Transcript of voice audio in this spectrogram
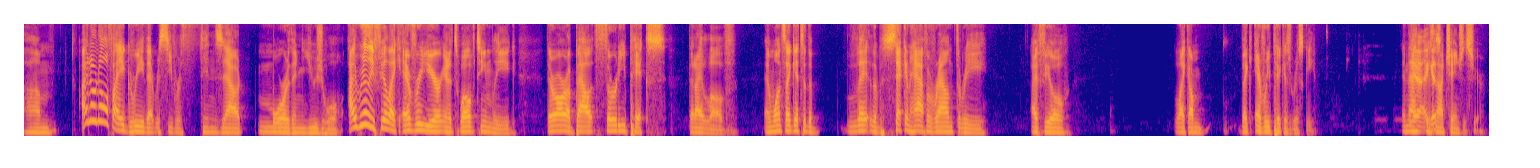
um, I don't know if I agree that receiver thins out more than usual. I really feel like every year in a 12 team league, there are about 30 picks that I love. And once I get to the the second half of round 3, I feel like I'm like every pick is risky. And that Yeah, has guess- not changed this year.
